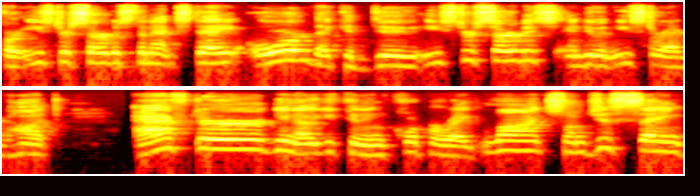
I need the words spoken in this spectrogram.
for Easter service the next day, or they could do Easter service and do an Easter egg hunt after. You know, you can incorporate lunch. So I'm just saying,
